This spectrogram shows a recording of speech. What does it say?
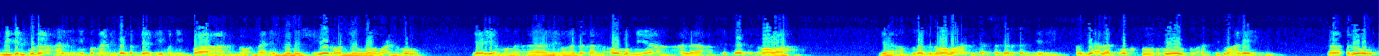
Demikian pula hal ini pernah juga terjadi menimpa Nu'man ibn Bashir radhiyallahu anhu ya yang, uh, yang mengatakan ughmiya ala Abdullah bin Rawah. Ya, Abdullah bin Rawah tidak sadarkan diri. Faja'alat ukhtuhu tu'addidu alaihi. Lalu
